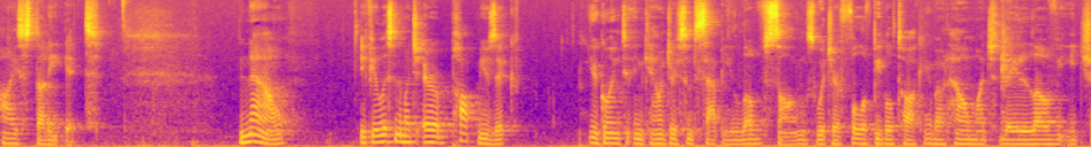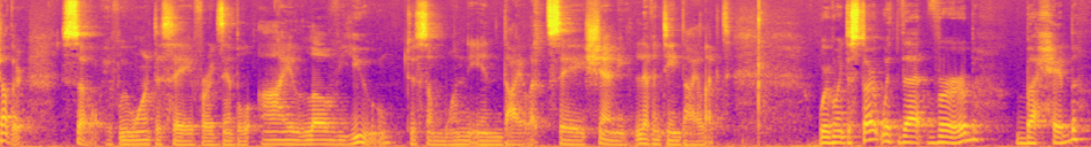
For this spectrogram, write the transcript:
I study it. Now, if you listen to much Arab pop music, you're going to encounter some sappy love songs which are full of people talking about how much they love each other. So, if we want to say, for example, I love you to someone in dialect, say Shami, Levantine dialect, we're going to start with that verb, bahib,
